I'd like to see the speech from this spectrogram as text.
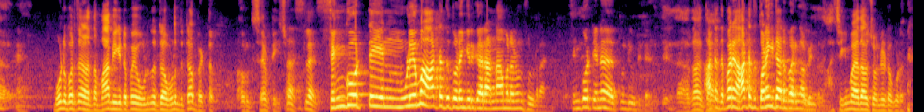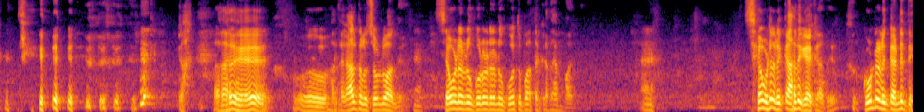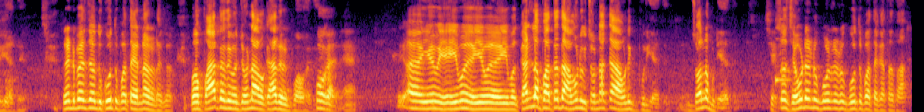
மூணு பர்சன்ட் அந்த மாமி கிட்ட போய் விழுந்துட்டா விழுந்துட்டா பெட்டர் அவருக்கு சேஃப்டி இல்ல செங்கோட்டையன் மூலியமா ஆட்டத்தை தொடங்கி இருக்காரு அண்ணாமலைன்னு சொல்றாங்க. செங்கோட்டையனை தூண்டி விட்டுட்டாரு. அதான் ஆட்டத்தை பாருங்க ஆட்டத்தை தொடங்கிட்டாரு பாருங்க அப்படின்றது அசிங்கமாக ஏதாவது சொல்லிட கூட. அதாவது ஓ, அந்த காலத்தில் சொல்லுவாங்க செவிடனும் குருடனும் கூத்து பார்த்த கதைம்பாங்க செவிடனுக்கு காது கேட்காது குருடனுக்கு கண்ணு தெரியாது. ரெண்டு பேரும் சேர்ந்து கூத்து பார்த்தா என்ன நடக்கும்? அவன் பார்த்தது இவன் சொன்னா அவன் காதலுக்கு போவான். போகாது இவன் இவன் இவன் இவன் கண்ணில் பார்த்தது அவனுக்கு சொன்னாக்கா அவனுக்கு புரியாது. சொல்ல முடியாது. சரி. ஸோ செவிடனும் கூடனும் கூத்து பார்த்த கதை தான்.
